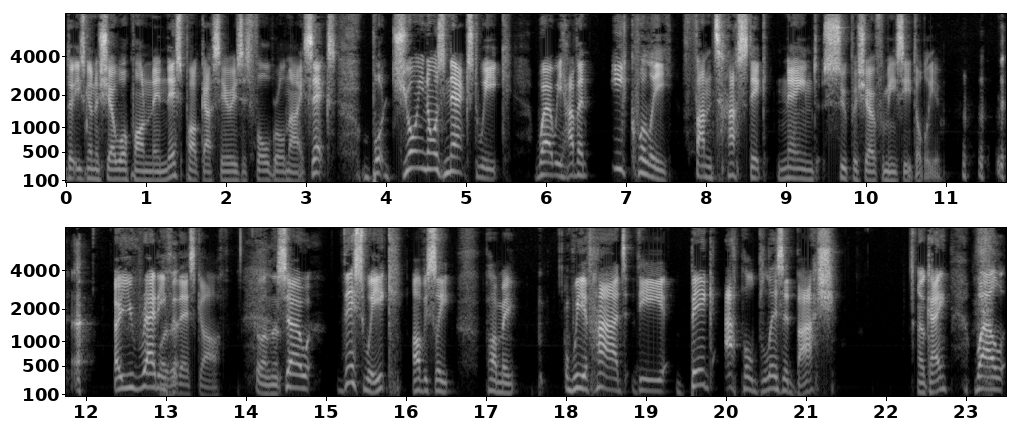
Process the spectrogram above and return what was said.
that he's going to show up on in this podcast series is Fall Brawl '96. But join us next week where we have an equally fantastic named super show from ECW. Yeah. Are you ready for it? this, Garth? Go on then. So this week, obviously, pardon me, we have had the Big Apple Blizzard Blast. Okay, well,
